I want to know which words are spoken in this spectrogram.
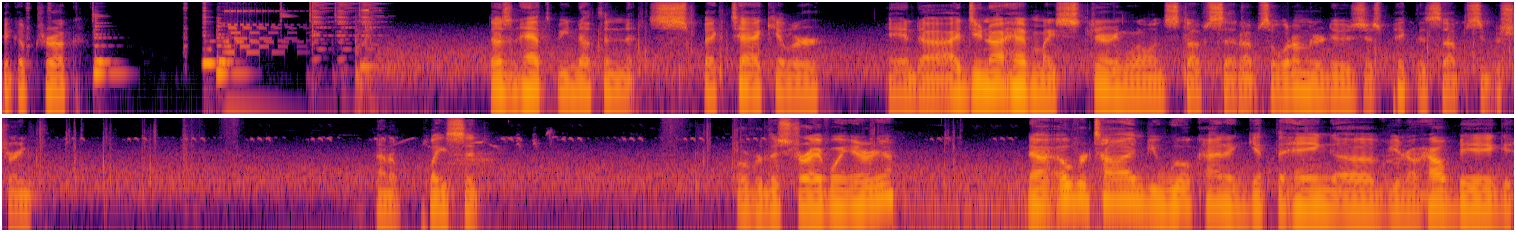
pickup truck. Doesn't have to be nothing spectacular. And uh, I do not have my steering wheel and stuff set up, so what I'm going to do is just pick this up, super strength. Kind of place it over this driveway area. Now, over time, you will kind of get the hang of, you know, how big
